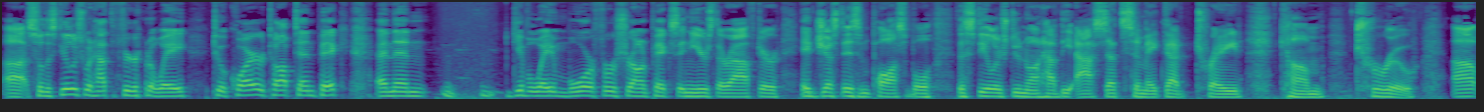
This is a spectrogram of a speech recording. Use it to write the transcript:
Uh, so the Steelers would have to figure out a way to acquire a top 10 pick and then give away more first round picks in years thereafter. It just isn't possible. The Steelers do not have the assets to make that trade come true. Uh,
